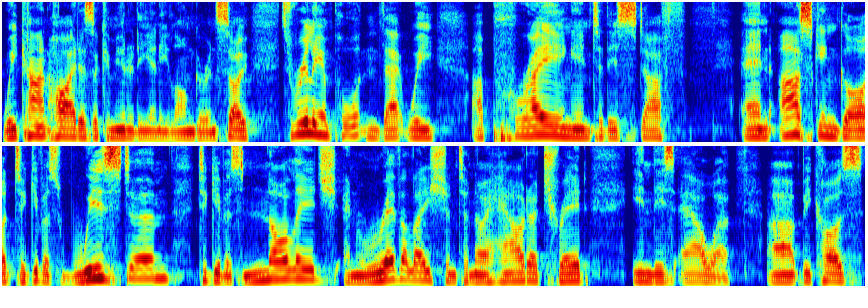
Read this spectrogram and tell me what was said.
We can't hide as a community any longer. And so it's really important that we are praying into this stuff and asking God to give us wisdom, to give us knowledge and revelation to know how to tread in this hour uh, because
